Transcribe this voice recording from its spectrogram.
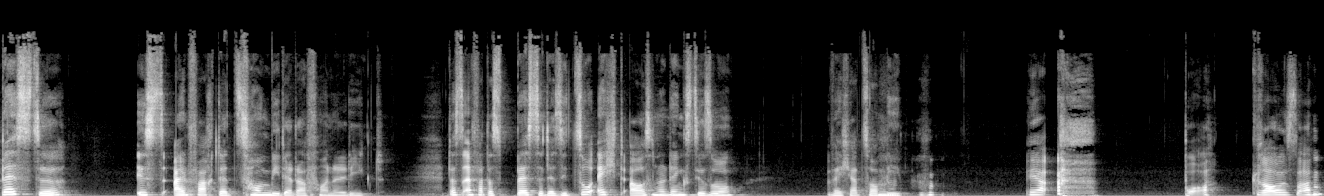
Beste ist einfach der Zombie, der da vorne liegt. Das ist einfach das Beste. Der sieht so echt aus und du denkst dir so, welcher Zombie? Ja. Boah, grausam.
